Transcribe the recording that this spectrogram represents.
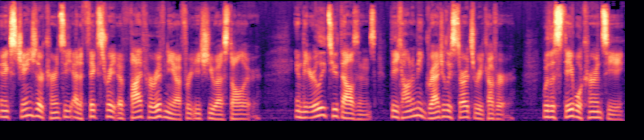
and exchange their currency at a fixed rate of 5 hryvnia for each US dollar. In the early 2000s, the economy gradually started to recover. With a stable currency,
